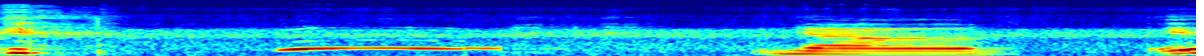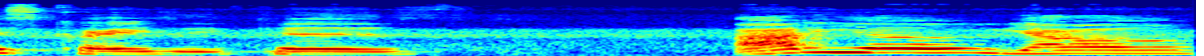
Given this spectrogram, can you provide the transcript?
Y'all, it's crazy because audio, y'all,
